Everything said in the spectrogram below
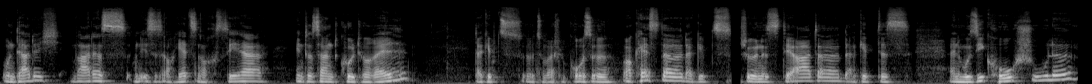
Und dadurch war das und ist es auch jetzt noch sehr interessant kulturell. Da gibt es äh, zum Beispiel große Orchester, da gibt es schönes Theater, da gibt es eine Musikhochschule.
